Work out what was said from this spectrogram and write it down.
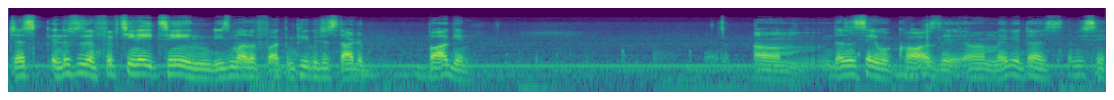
Just and this was in 1518. These motherfucking people just started bugging. Um, doesn't say what caused it. Um, maybe it does. Let me see.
